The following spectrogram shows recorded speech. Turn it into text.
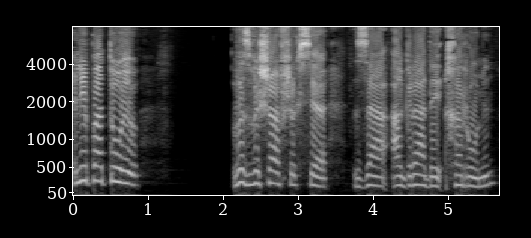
лепотою возвышавшихся за оградой хоромин,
